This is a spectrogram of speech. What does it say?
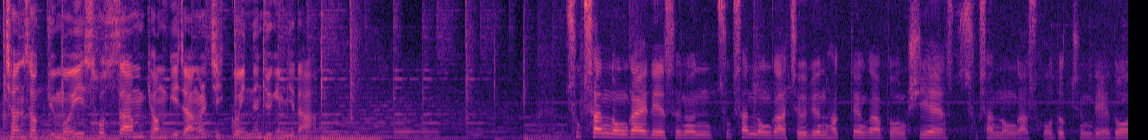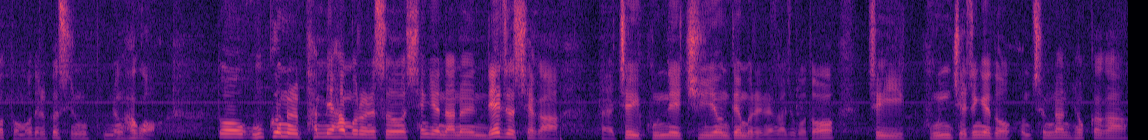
2천석 규모의 소싸움 경기장을 짓고 있는 중입니다. 축산 농가에 대해서는 축산 농가 저변 확대와 동시에 축산 농가 소득 증대에도 도모될 것은 분명하고 또 우건을 판매함으로 해서 생겨나는 레저세가 에, 저희 군내 지원됨으로 인해 가지고도 저희 군 재정에도 엄청난 효과가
